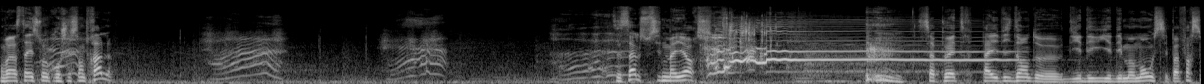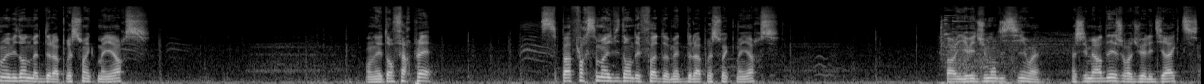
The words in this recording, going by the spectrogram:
On va installer sur le crochet central. C'est ça le souci de Myers. ça peut être pas évident de... Il y, a des moments où c'est pas forcément évident de mettre de la pression avec Myers. En fair play. C'est pas forcément évident des fois de mettre de la pression avec Myers. Enfin, il y avait du monde ici, ouais. Ah, j'ai merdé, j'aurais dû aller direct.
